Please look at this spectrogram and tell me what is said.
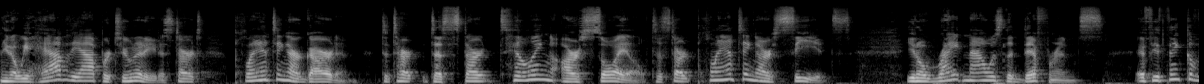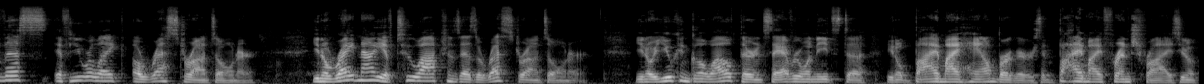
you know, we have the opportunity to start planting our garden, to start to start tilling our soil, to start planting our seeds. You know, right now is the difference. If you think of this, if you were like a restaurant owner, you know, right now you have two options as a restaurant owner. You know, you can go out there and say everyone needs to, you know, buy my hamburgers and buy my french fries. You know,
